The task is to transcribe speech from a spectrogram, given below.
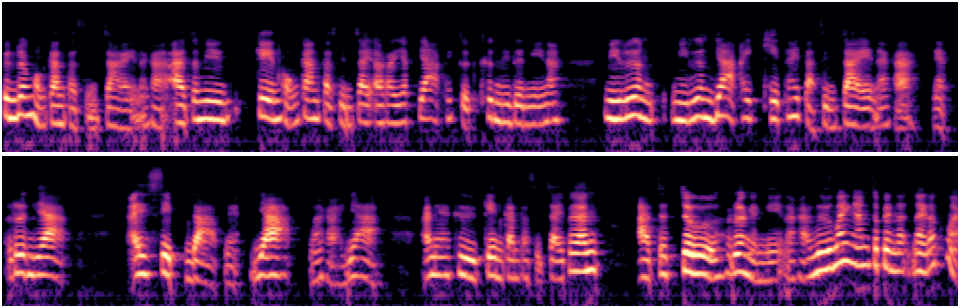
เป็นเรื่องของการตัดสินใจนะคะ อาจจะมีเกณฑ์ของการตัดสินใจอะไรยากๆที่เกิดขึ้นในเดือนนี้นะ มีเรื่องมีเรื่องยากให้คิดให้ตัดสินใจนะคะ เนี่ยเรื่องยากไอ้สิบดาบเนี่ยยากนะคะยาก อันนี้คือเกณฑ์การตัดสินใจเพราะฉะนั้นอาจจะเจอเรื่องอย่างนี้นะคะ หรือไม่งั้นจะเป็นในลักษณะ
